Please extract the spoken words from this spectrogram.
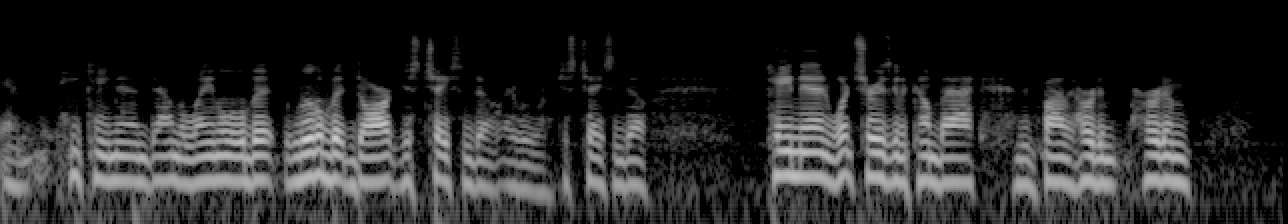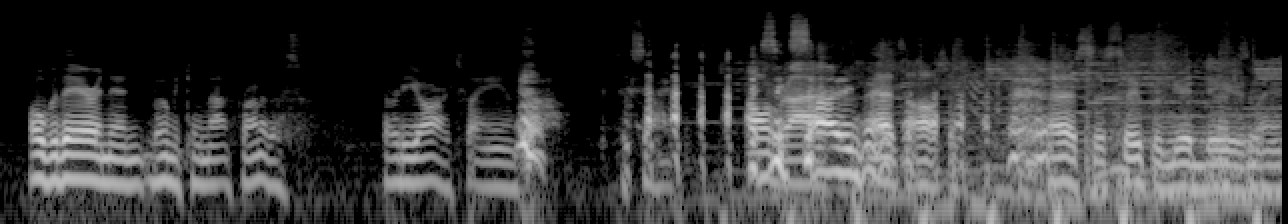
And he came in down the lane a little bit, a little bit dark, just chasing doe everywhere, just chasing doe came in, wasn't sure he was going to come back, and then finally heard him, heard him over there, and then boom, he came out in front of us, 30 yards. Bam. it's exciting. All it's right. exciting, That's awesome. That's a super good deer, That's man.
